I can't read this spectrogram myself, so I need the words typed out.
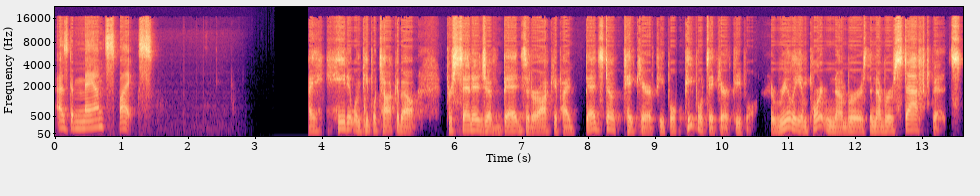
as demand spikes. I hate it when people talk about percentage of beds that are occupied. Beds don't take care of people. People take care of people. A really important number is the number of staffed beds.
